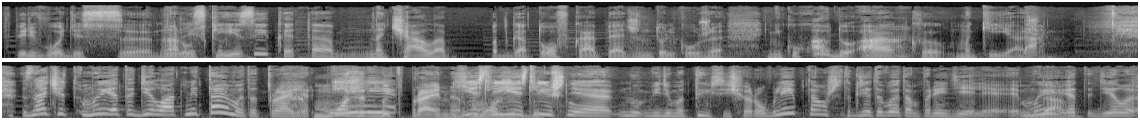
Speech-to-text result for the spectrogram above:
в переводе с, э, на русский Английского. язык это начало, подготовка, опять же, но только уже не к уходу, а, ага. к макияжу. Да. Значит, мы это дело отметаем, этот праймер? Может Или быть, праймер, Если может есть быть. лишнее, ну, видимо, тысяча рублей, потому что это где-то в этом пределе, мы Да. это дело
